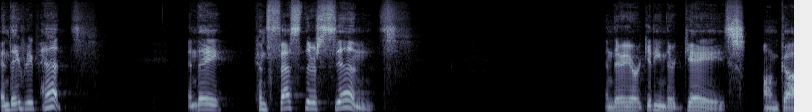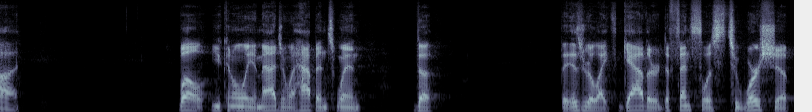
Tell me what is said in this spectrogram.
and they repent, and they confess their sins, and they are getting their gaze on God. Well, you can only imagine what happens when the, the Israelites gather defenseless to worship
